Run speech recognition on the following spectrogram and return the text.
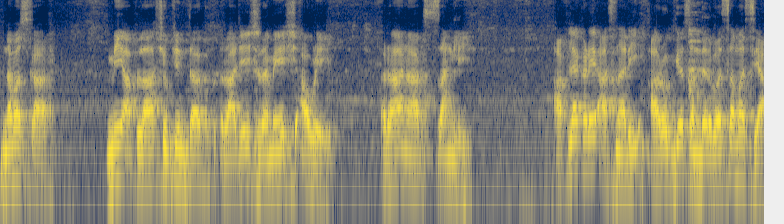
नमस्कार. मी आपला शुभचिंतक राजेश रमेश आवळे राहणार सांगली. आपल्याकडे असणारी आरोग्य संदर्भ समस्या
